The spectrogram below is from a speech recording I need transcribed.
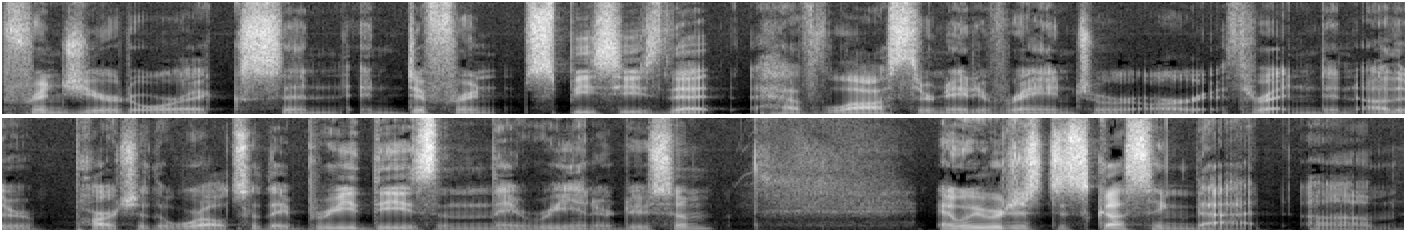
fringe-eared oryx and, and different species that have lost their native range or are threatened in other parts of the world. So they breed these and then they reintroduce them. And we were just discussing that. Um,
